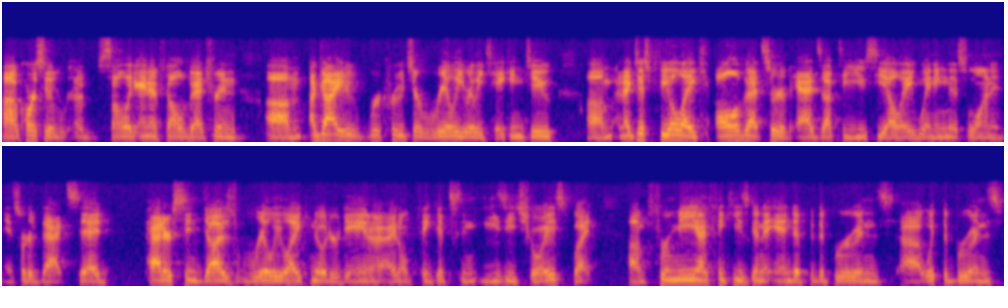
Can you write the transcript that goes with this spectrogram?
Uh, of course, a, a, solid NFL veteran, um, a guy who recruits are really, really taking to. Um, and I just feel like all of that sort of adds up to UCLA winning this one. And, and sort of that said, Patterson does really like Notre Dame. I don't think it's an easy choice, but um, for me, I think he's going to end up with the Bruins. Uh, with the Bruins,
